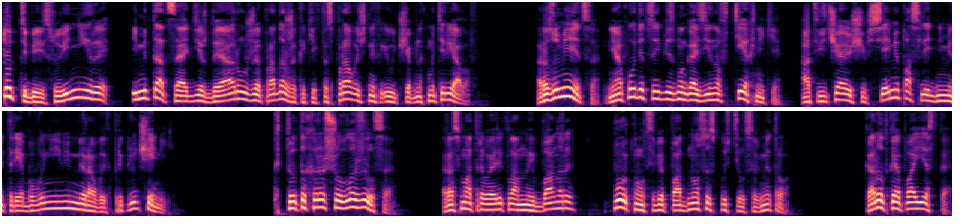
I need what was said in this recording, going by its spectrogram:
Тут тебе и сувениры, имитация одежды и оружия, продажа каких-то справочных и учебных материалов. Разумеется, не обходится и без магазинов техники, отвечающей всеми последними требованиями мировых приключений. Кто-то хорошо вложился. Рассматривая рекламные баннеры, буркнул себе под нос и спустился в метро. Короткая поездка.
